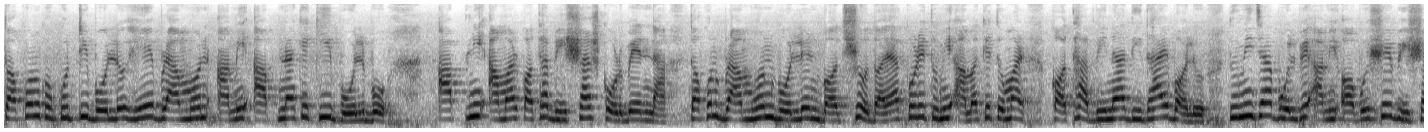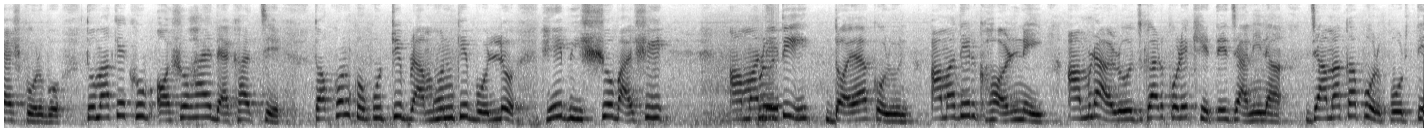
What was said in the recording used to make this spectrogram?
তখন কুকুরটি বলল, হে ব্রাহ্মণ, আমি আপনাকে কি বলব? আপনি আমার কথা বিশ্বাস করবেন না। তখন ব্রাহ্মণ বললেন, বৎস, দয়া করে তুমি আমাকে তোমার কথা বিনা দ্বিধায় বলো। তুমি যা বলবে আমি অবশ্যই বিশ্বাস করব। তোমাকে খুব অসহায় দেখাচ্ছে। তখন কুকুরটি ব্রাহ্মণকে বলল, হে বিশ্ববাসী আমাদের দয়া করুন, আমাদের ঘর নেই, আমরা রোজগার করে খেতে জানি না জামা কাপড় পরতে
